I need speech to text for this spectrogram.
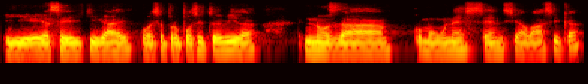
Y ese ikigai o ese propósito de vida nos da como una esencia básica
